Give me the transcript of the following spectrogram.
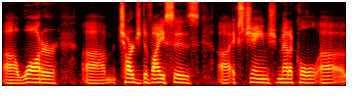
uh, water um, charge devices, uh, exchange medical uh,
